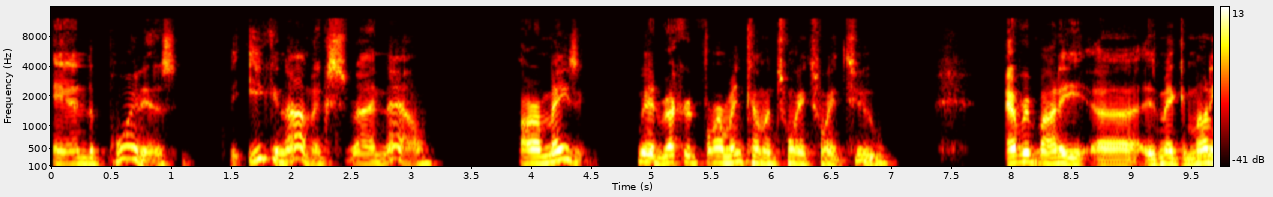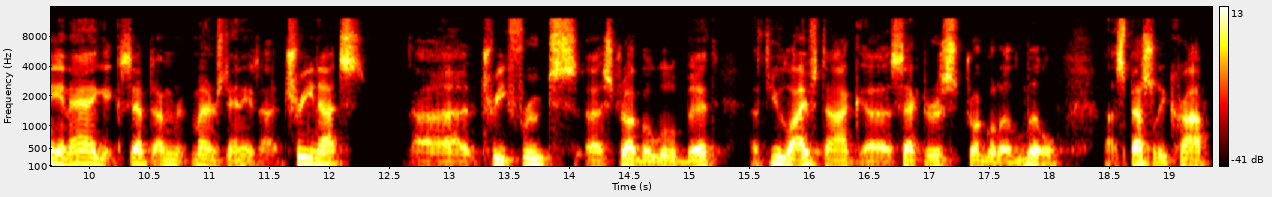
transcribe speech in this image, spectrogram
And the point is, the economics right now are amazing. We had record farm income in 2022. Everybody uh, is making money in ag, except I'm, my understanding is uh, tree nuts, uh, tree fruits uh, struggle a little bit. A few livestock uh, sectors struggled a little, uh, specialty crop.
